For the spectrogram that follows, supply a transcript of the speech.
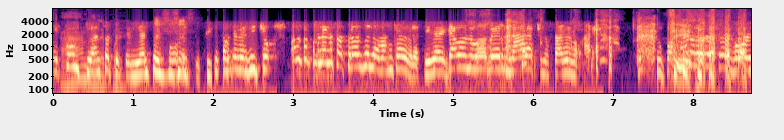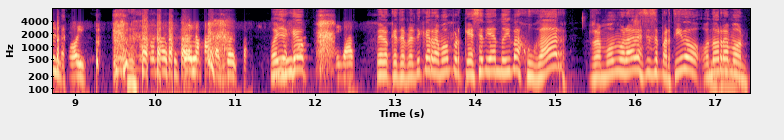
Qué confianza Ándale, pues. te tenían tu esposa y tus hijos. Han de haber dicho, vamos a ponernos atrás de la banca de Brasil. De cabo no va a haber nada que nos haga enojar. Tu papá Sí. no va a hacer gol hoy. La pata. Oye, Geo, pero que te platique Ramón, porque ese día no iba a jugar Ramón Morales ese partido, ¿o no, Ramón?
